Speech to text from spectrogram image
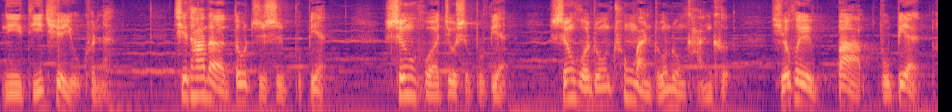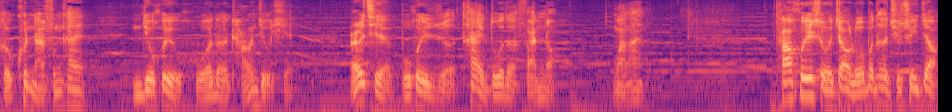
你的确有困难。其他的都只是不变。生活就是不变，生活中充满种种坎坷。学会把不变和困难分开，你就会活得长久些，而且不会惹太多的烦恼。晚安。他挥手叫罗伯特去睡觉，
